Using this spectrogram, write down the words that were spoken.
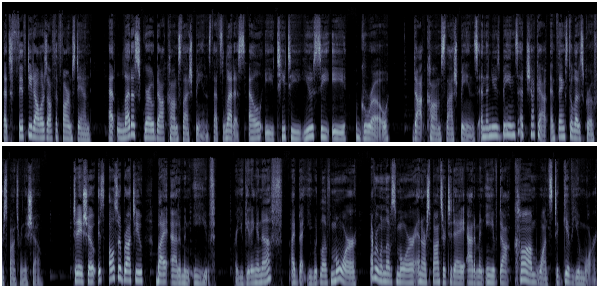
That's $50 off the farm stand at lettucegrow.com slash beans. That's lettuce, L E T T U C E, grow.com slash beans. And then use beans at checkout. And thanks to Lettuce Grow for sponsoring the show. Today's show is also brought to you by Adam and Eve. Are you getting enough? I bet you would love more. Everyone loves more, and our sponsor today, adamandeve.com, wants to give you more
